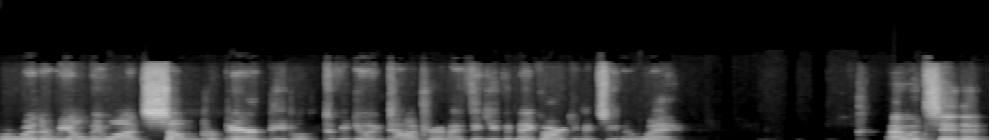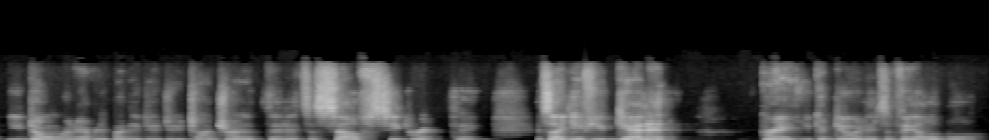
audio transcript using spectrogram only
or whether we only want some prepared people to be doing Tantra. And I think you could make arguments either way. I would say that you don't want everybody to do Tantra, that it's a self secret thing. It's like if you get it, great, you can do it, it's available.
